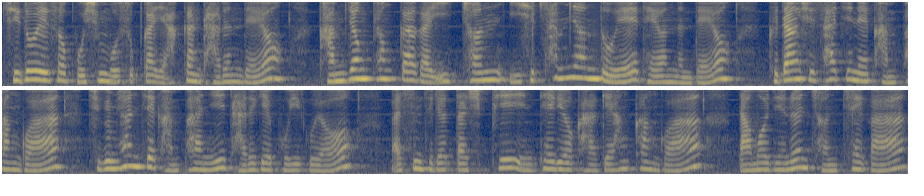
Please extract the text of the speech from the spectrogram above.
지도에서 보신 모습과 약간 다른데요. 감정평가가 2023년도에 되었는데요. 그 당시 사진의 간판과 지금 현재 간판이 다르게 보이고요. 말씀드렸다시피 인테리어 가게 한 칸과 나머지는 전체가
